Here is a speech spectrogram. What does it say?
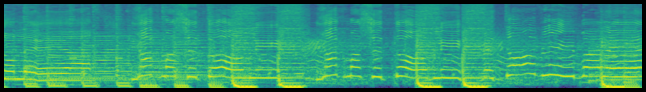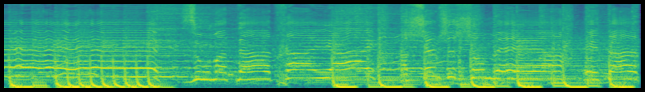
שולח. רק מה שטוב לי, רק מה שטוב לי וטוב לי בלב. זו מתנת חיי, השם ששומע את ה...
